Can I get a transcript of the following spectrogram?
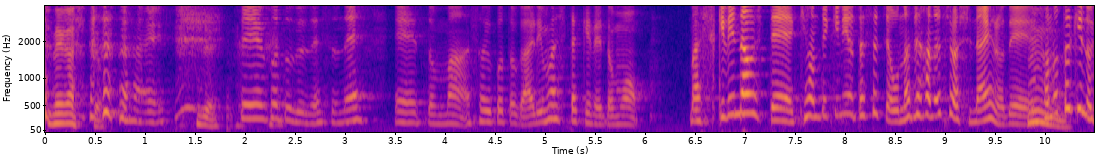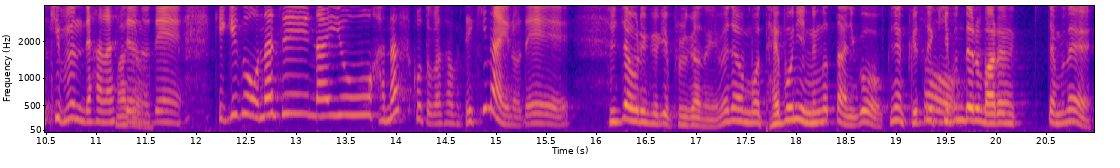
진행하시죠. はい。 예. ということでですね、えっ、と、まあ、そういうことがありましたけれども、まあ、仕切り直して、基本的に私たちは同じ話はしないので、うんその時の気分で話してるので、結局同じ内容を話すことが多分できないので、 진짜 우린 그게 불가능해. 왜냐면 뭐 대본이 있는 것도 아니고 그냥 그때 그래서- 기분대로 말했기 때문에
